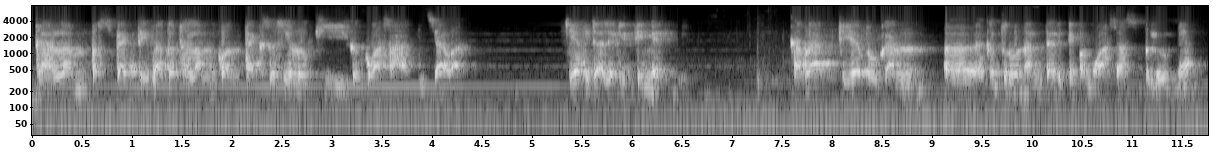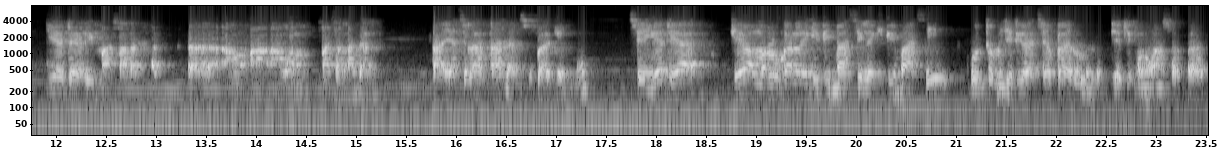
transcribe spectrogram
dalam perspektif atau dalam konteks sosiologi kekuasaan di Jawa dia tidak legitimit karena dia bukan uh, keturunan dari penguasa sebelumnya dia dari masyarakat uh, awam masyarakat rakyat jelata dan sebagainya. Sehingga dia dia memerlukan legitimasi legitimasi untuk menjadi raja baru menjadi penguasa baru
